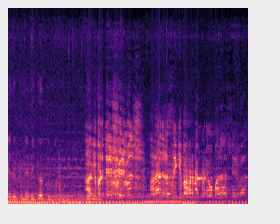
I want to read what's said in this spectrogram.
এই দেখুন এদিকেও দু- आगे बढ़ते रहे शेरवंश महाराज रस्सी के बाहर ना खड़े हो महाराज शेरवंश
